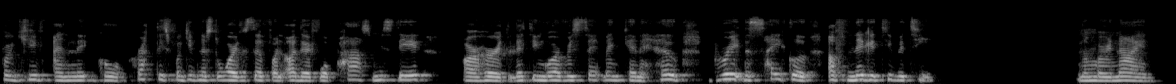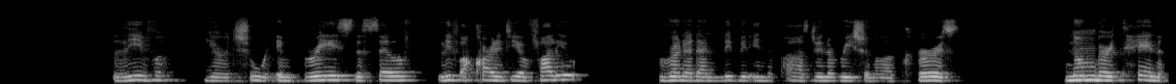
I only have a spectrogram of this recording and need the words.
forgive and let go. Practice forgiveness towards yourself and others for past mistake or hurt. Letting go of resentment can help break the cycle of negativity. Number nine, live your truth. Embrace the self. Live according to your value rather than living in the past generational curse. Number 10,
